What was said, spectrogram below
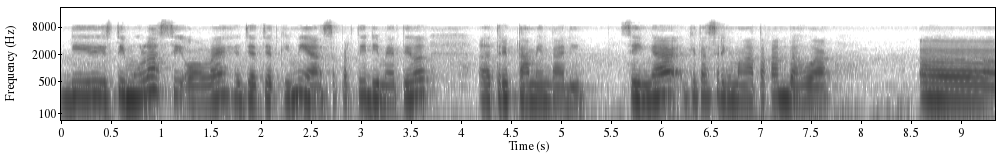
distimulasi oleh zat-zat kimia seperti dimetil uh, triptamin tadi. Sehingga kita sering mengatakan bahwa uh,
